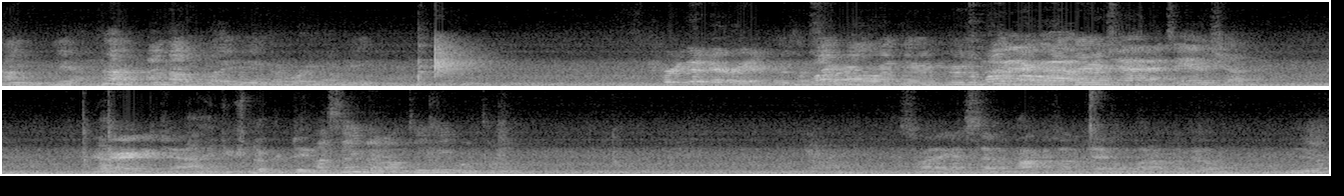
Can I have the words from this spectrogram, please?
I'm, yeah, I'm out of play, you ain't gonna worry about me. Pretty good there, Red. There's a white Sorry. ball right there, there's a white There ball right there. Good shot, that's Good shot. Very good shot. I job. think you snookered too. I seen that on TV one time. That's why they got seven pockets on the table, one of them will go. Yeah.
